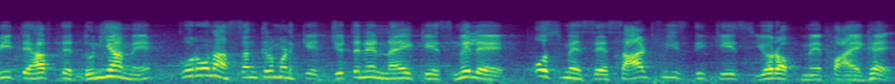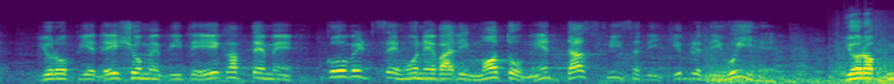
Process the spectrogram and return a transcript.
बीते हफ़्ते दुनिया में कोरोना संक्रमण के जितने नए केस मिले, उसमें से 60 फ़ीसदी केस यूरोप में पाए गए। यूरोपीय देशों में बीते एक हफ़्ते में कोविड से होने वाली मौतों में 10 फ़ीसदी की वृद्धि हुई है। यूरोप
